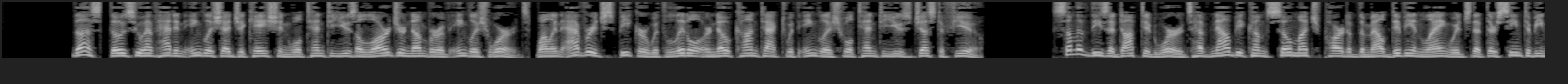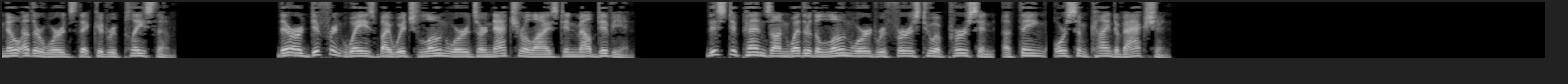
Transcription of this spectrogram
Thus, those who have had an English education will tend to use a larger number of English words, while an average speaker with little or no contact with English will tend to use just a few. Some of these adopted words have now become so much part of the Maldivian language that there seem to be no other words that could replace them. There are different ways by which loan words are naturalized in Maldivian. This depends on whether the loan word refers to a person, a thing, or some kind of action.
